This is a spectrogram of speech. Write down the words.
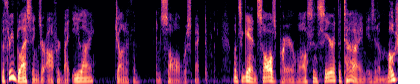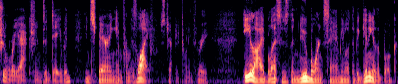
The three blessings are offered by Eli, Jonathan, and Saul, respectively. Once again, Saul's prayer, while sincere at the time, is an emotional reaction to David in sparing him from his life. It's chapter 23. Eli blesses the newborn Samuel at the beginning of the book,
